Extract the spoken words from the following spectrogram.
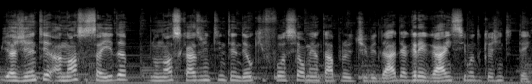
e, a gente, a nossa saída, no nosso caso, a gente entendeu que fosse aumentar a produtividade e agregar em cima do que a gente tem.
